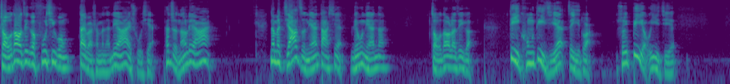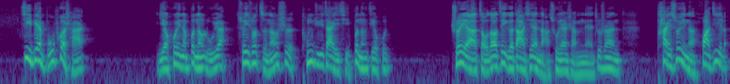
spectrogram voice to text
走到这个夫妻宫，代表什么呢？恋爱出现，他只能恋爱。那么甲子年大限流年呢，走到了这个地空地劫这一段，所以必有一劫。即便不破财，也会呢不能如愿。所以说只能是同居在一起，不能结婚。所以啊，走到这个大限呢，出现什么呢？就算太岁呢化忌了，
